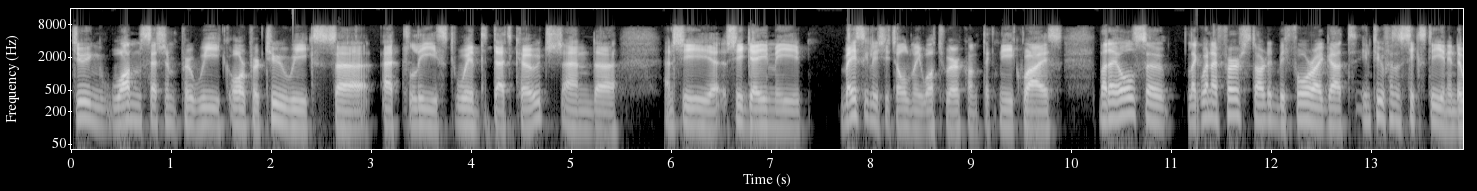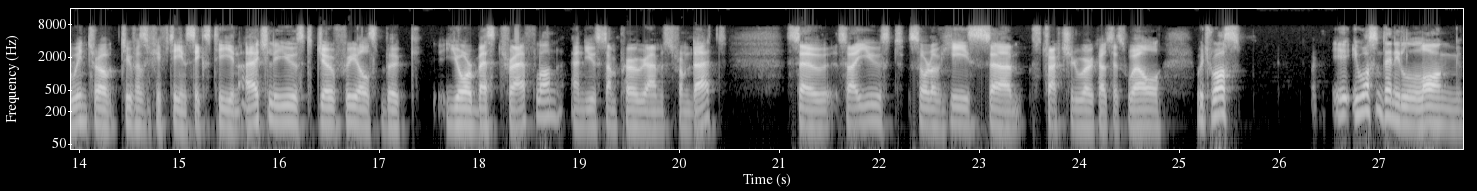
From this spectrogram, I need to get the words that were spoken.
doing one session per week or per two weeks uh, at least with that coach, and uh, and she uh, she gave me basically she told me what to work on technique wise. But I also like when I first started before I got in 2016 in the winter of 2015-16, I actually used Joe Friel's book Your Best Triathlon and used some programs from that. So so I used sort of his um, structured workouts as well, which was it, it wasn't any long,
